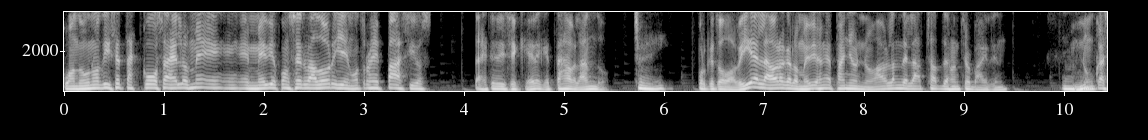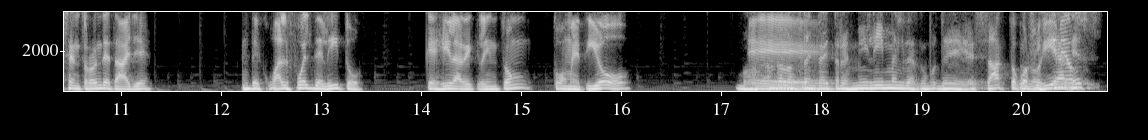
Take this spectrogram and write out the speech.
cuando uno dice estas cosas en, los en, medios conservadores y en otros espacios, la gente dice, ¿qué? ¿De qué estás hablando? Sí. Porque todavía es la hora que los medios en español no hablan del laptop de Hunter Biden. Nunca se entró en detalle de cuál fue el delito que Hillary Clinton cometió. Borrando los 33 eh, mil emails de, Exacto, con los emails,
